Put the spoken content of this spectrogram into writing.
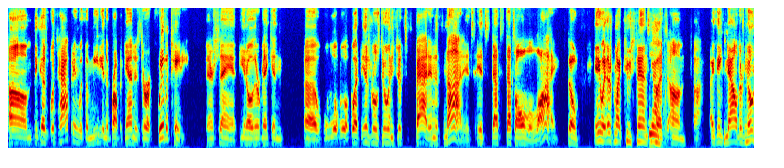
Um, because what's happening with the media and the propaganda is they're equivocating. They're saying, you know, they're making uh, what, what, what Israel's doing is just bad, and it's not. It's it's that's that's all a lie. So anyway, there's my two cents. Yeah. But um, I think now there's no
